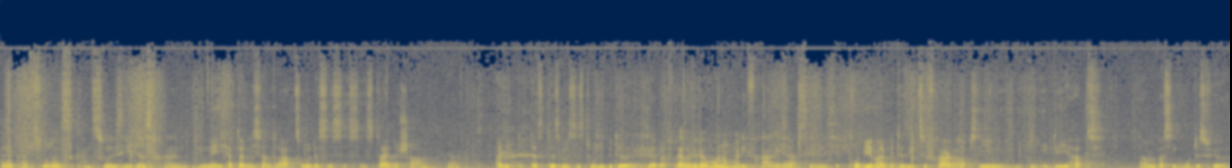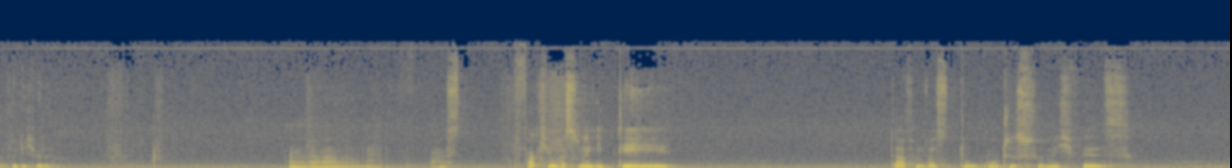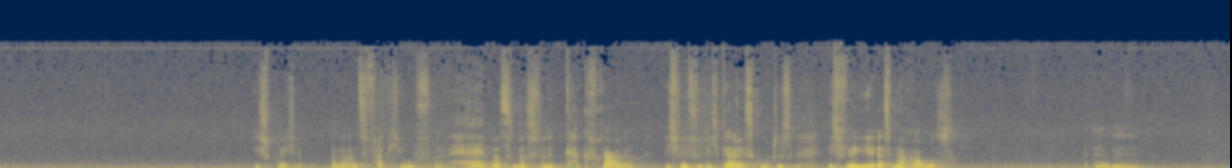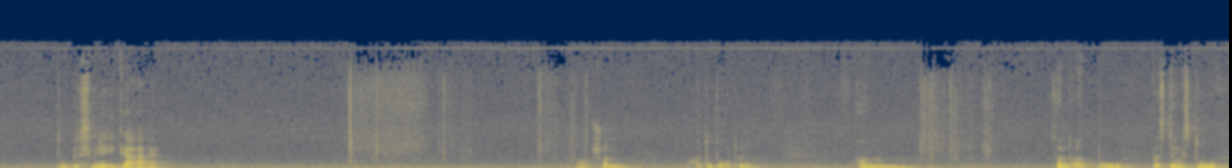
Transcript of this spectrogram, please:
Äh, kannst du das, kannst du sie das fragen? Nee, ich habe da nicht so einen Draht zu. Das ist, ist, ist deine Scham. Ja? Also das, das müsstest du sie bitte selber fragen. Dann wiederhol nochmal die Frage, ich Ja. habe sie nicht. Probier mal bitte sie zu fragen, ob sie eine eine Idee hat, ähm, was sie Gutes für, für dich will. Ähm, hast, fuck you, hast du eine Idee davon, was du Gutes für mich willst? Ich spreche äh, als fuck you. Hä, was ist denn das für eine Kackfrage? Ich will für dich gar nichts Gutes. Ich will hier erstmal raus. Ähm, du bist mir egal. Ah, schon harte Worte. Ja. Ähm, Sandra, du, was denkst du,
